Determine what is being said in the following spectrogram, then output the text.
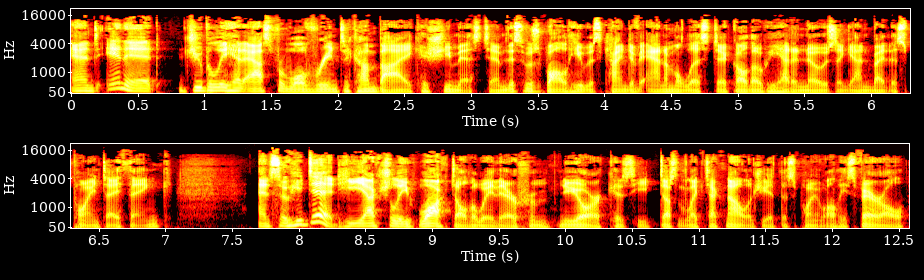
And in it, Jubilee had asked for Wolverine to come by because she missed him. This was while he was kind of animalistic, although he had a nose again by this point, I think. And so he did. He actually walked all the way there from New York because he doesn't like technology at this point while he's feral.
